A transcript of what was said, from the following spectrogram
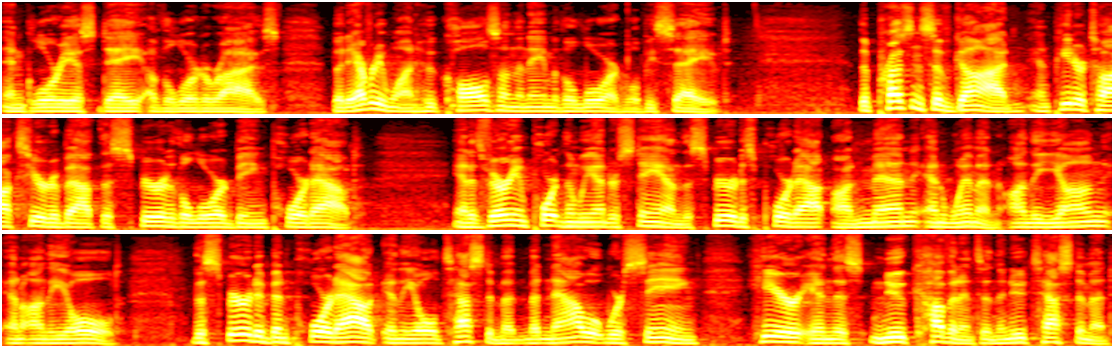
and glorious day of the Lord arrives. But everyone who calls on the name of the Lord will be saved. The presence of God, and Peter talks here about the Spirit of the Lord being poured out. And it's very important that we understand the Spirit is poured out on men and women, on the young and on the old the Spirit had been poured out in the Old Testament, but now what we're seeing here in this new covenant in the New Testament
